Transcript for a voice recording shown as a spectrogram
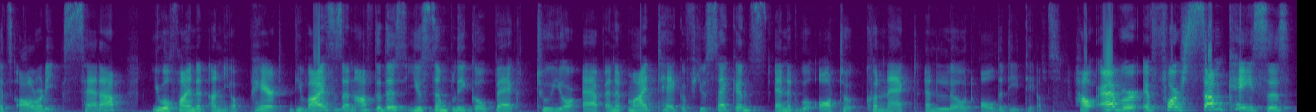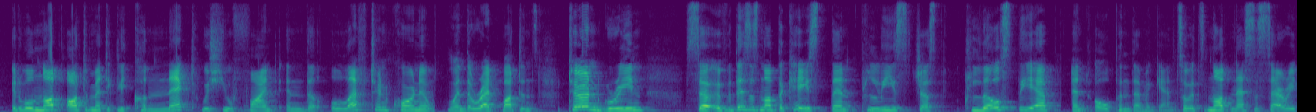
it's already set up. You will find it on your paired devices and after this you simply go back to your app and it might take a few seconds and it will auto connect and load all the details. However, if for some cases it will not automatically connect, which you find in the left hand corner when the red buttons turn green, so if this is not the case, then please just close the app and open them again. So it's not necessary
